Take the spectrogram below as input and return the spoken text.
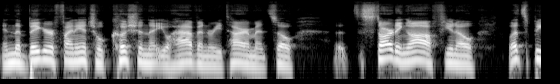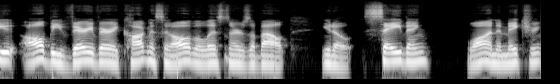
and the bigger financial cushion that you'll have in retirement. So, uh, starting off, you know, let's be all be very, very cognizant, all the listeners, about, you know, saving one and make sure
